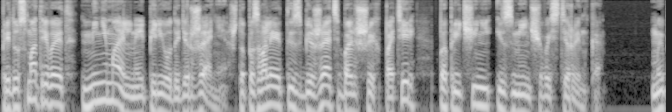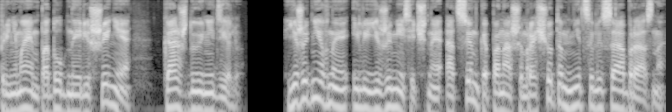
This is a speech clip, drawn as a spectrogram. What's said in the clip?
предусматривает минимальные периоды держания, что позволяет избежать больших потерь по причине изменчивости рынка. Мы принимаем подобные решения каждую неделю. Ежедневная или ежемесячная оценка по нашим расчетам нецелесообразна,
